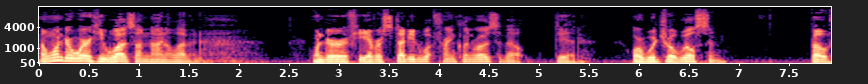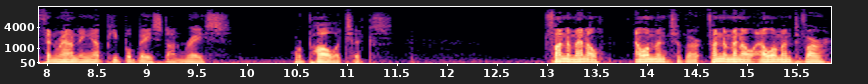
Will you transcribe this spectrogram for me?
I wonder where he was on 9 11. Wonder if he ever studied what Franklin Roosevelt did, or Woodrow Wilson, both in rounding up people based on race or politics. Fundamental element of our fundamental element of our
